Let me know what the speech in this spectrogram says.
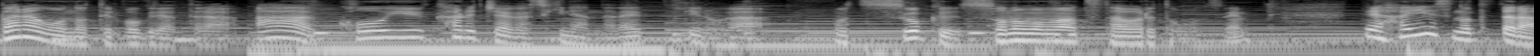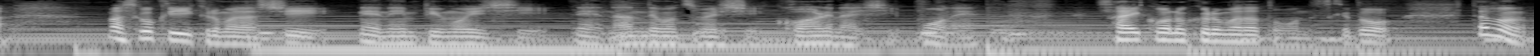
バラゴン乗ってる僕だったら、ああ、こういうカルチャーが好きなんだねっていうのが、もうすごくそのまま伝わると思うんですね。で、ハイエース乗ってたら、まあ、すごくいい車だし、ね、燃費もいいし、ね、何でも積めるし、壊れないし、もうね、最高の車だと思うんですけど、多分、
